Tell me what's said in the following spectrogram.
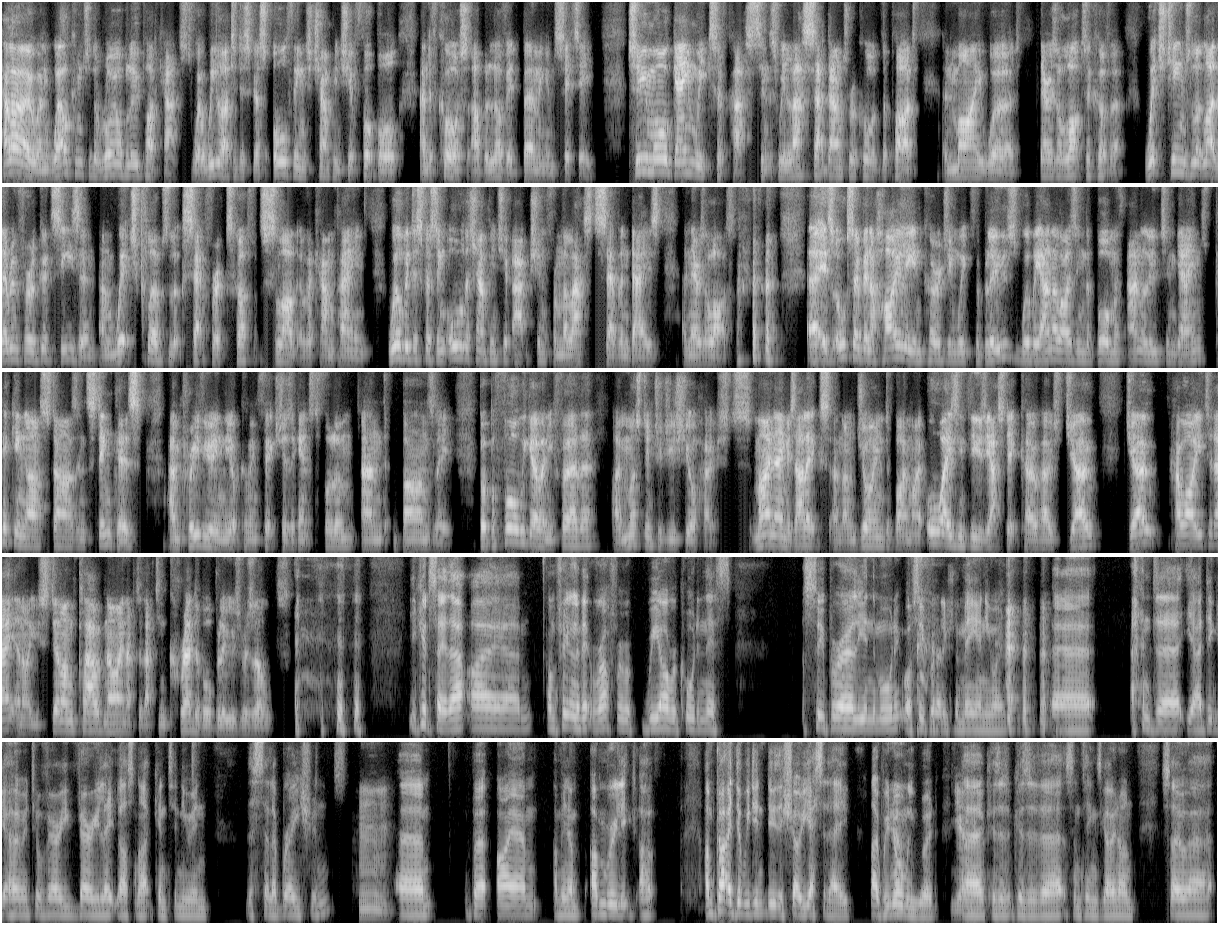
Hello, and welcome to the Royal Blue podcast, where we like to discuss all things Championship football and, of course, our beloved Birmingham City. Two more game weeks have passed since we last sat down to record the pod, and my word, there is a lot to cover. Which teams look like they're in for a good season, and which clubs look set for a tough slog of a campaign? We'll be discussing all the championship action from the last seven days, and there's a lot. uh, it's also been a highly encouraging week for Blues. We'll be analysing the Bournemouth and Luton games, picking our stars and stinkers, and previewing the upcoming fixtures against Fulham and Barnsley. But before we go any further, I must introduce your hosts. My name is Alex, and I'm joined by my always enthusiastic co host, Joe. Joe, how are you today? And are you still on cloud nine after that incredible Blues result? you could say that. I um, I'm feeling a bit rough. We're, we are recording this super early in the morning. Well, super early for me anyway. Uh, and uh, yeah, I didn't get home until very very late last night, continuing the celebrations. Hmm. Um, but I am. I mean, I'm I'm really. Uh, I'm gutted that we didn't do the show yesterday like we Yeah. normally would Yeah. because of because of uh, some things going on. So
